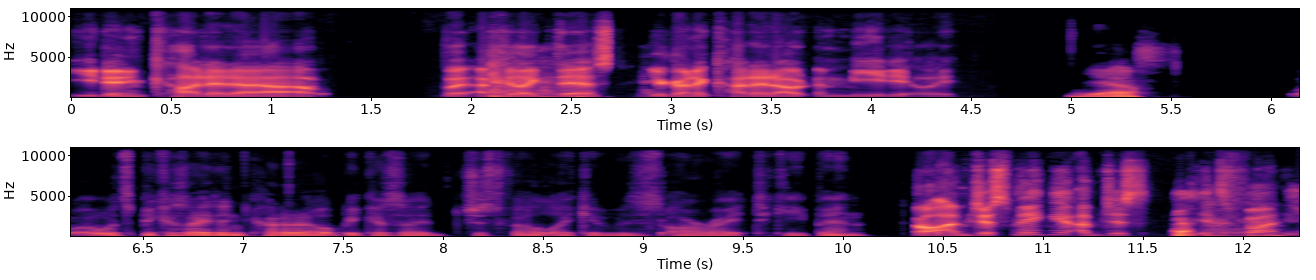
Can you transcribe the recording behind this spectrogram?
you didn't cut it out. But I feel like this, you're going to cut it out immediately. Yeah. Well, it's because I didn't cut it out because I just felt like it was all right to keep in. No, I'm just making it, I'm just, it's funny.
